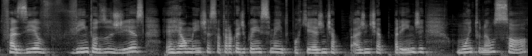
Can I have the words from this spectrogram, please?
fazia vir todos os dias é realmente essa troca de conhecimento, porque a gente, a, a gente aprende muito não só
